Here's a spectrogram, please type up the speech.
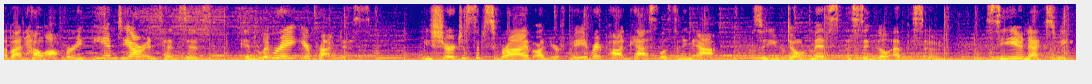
about how offering EMDR intensives can liberate your practice be sure to subscribe on your favorite podcast listening app so you don't miss a single episode. See you next week.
